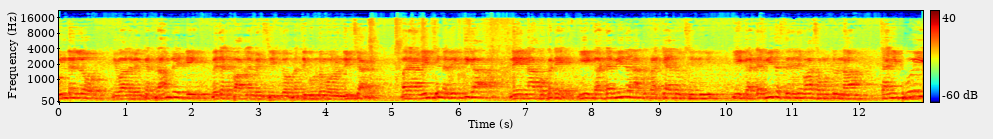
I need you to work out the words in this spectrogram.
గుండెల్లో ఇవాళ వెంకట్రామరెడ్డి మెదక్ పార్లమెంట్ సీట్లో ప్రతి కుటుంబంలో నిలిచాడు. మరి ఆ నిలిచిన వ్యక్తిగా నేను నాకు ఒకటే ఈ గడ్డ మీద నాకు ప్రఖ్యాతి వచ్చింది. ఈ గడ్డ మీద స్థిర నివాసం ఉంటున్నా. చనిపోయి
